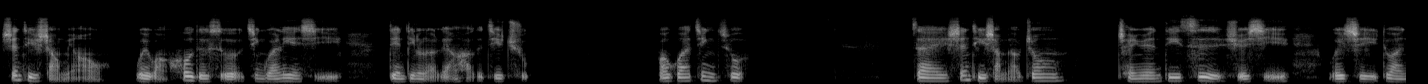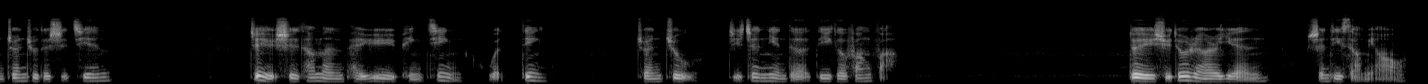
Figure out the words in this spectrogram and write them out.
身体扫描为往后的所有静观练习奠定了良好的基础，包括静坐。在身体扫描中，成员第一次学习维持一段专注的时间，这也是他们培育平静、稳定、专注。及正念的第一个方法，对许多人而言，身体扫描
